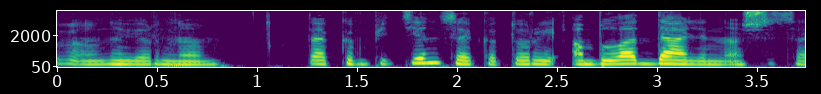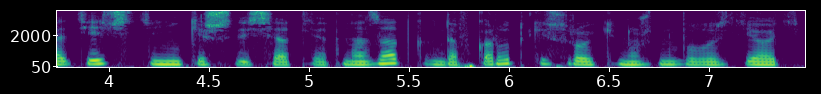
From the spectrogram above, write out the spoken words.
наверное, та компетенция, которой обладали наши соотечественники 60 лет назад, когда в короткие сроки нужно было сделать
